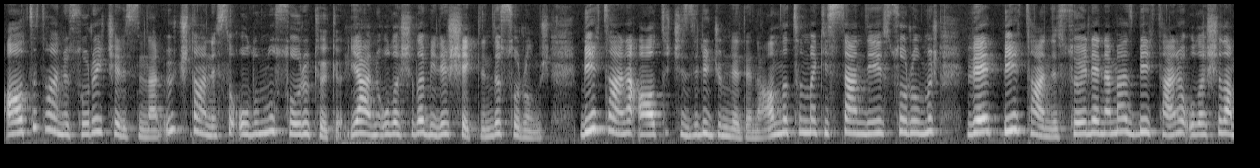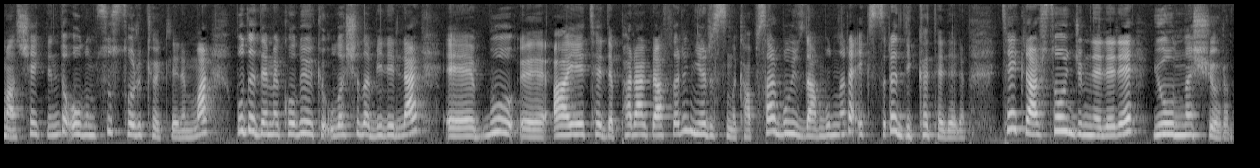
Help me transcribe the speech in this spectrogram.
6 tane soru içerisinden 3 tanesi olumlu soru kökü yani ulaşılabilir şeklinde sorulmuş. Bir tane altı çizili cümleden anlatılmak istendiği sorulmuş ve bir tane söylenemez bir tane ulaşılamaz şeklinde olumsuz soru köklerim var. Bu da demek oluyor ki ulaşılabilirler e, bu e, AYT'de paragrafların yarısını kapsar. Bu yüzden bunlara ekstra dikkat edelim. Tekrar son cümlelere yoğunlaşıyorum.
